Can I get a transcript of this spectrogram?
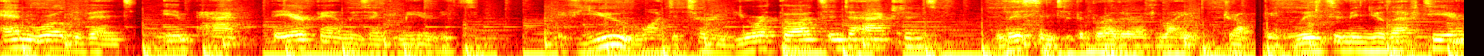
and world events impact their families and communities. If you want to turn your thoughts into actions, listen to the Brother of Light, dropping wisdom in your left ear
